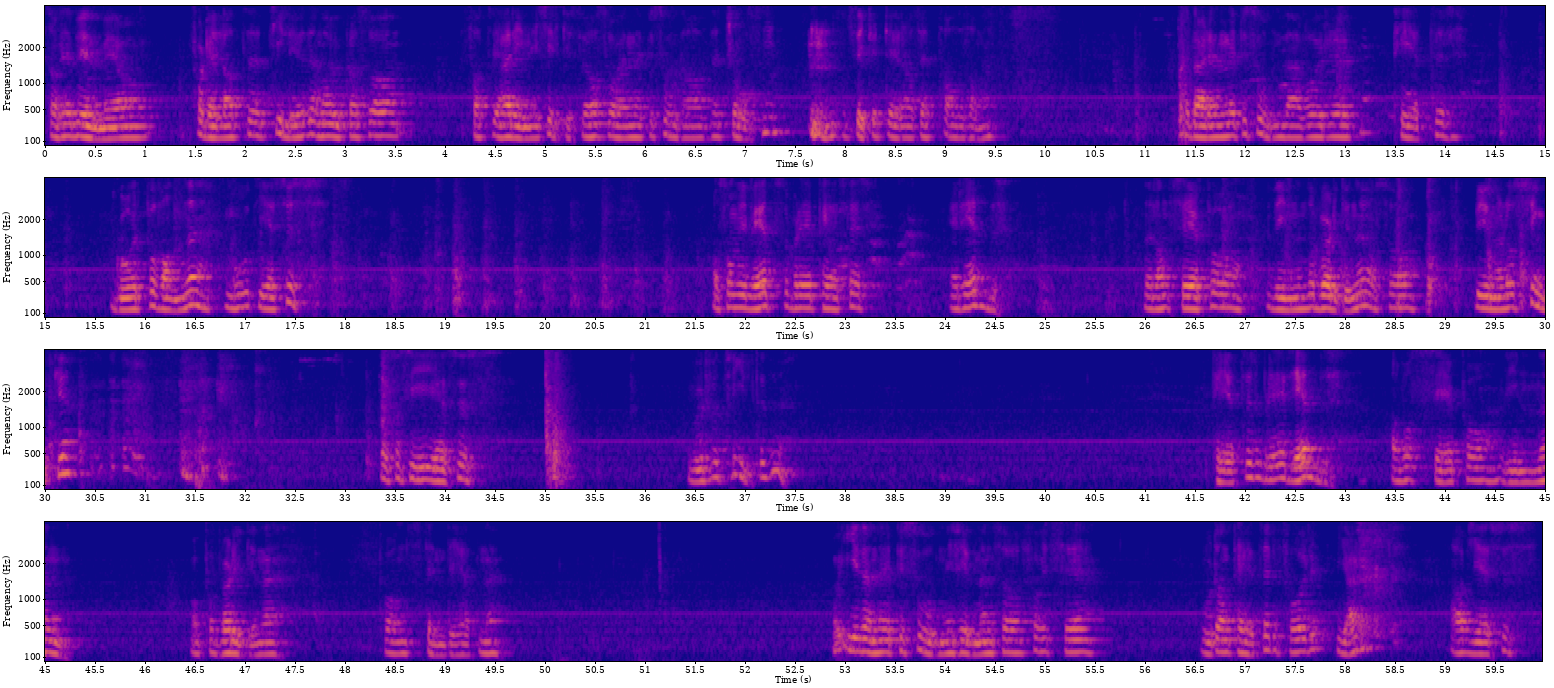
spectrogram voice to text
Da vil jeg begynne med å fortelle at eh, tidligere denne uka så satt vi her inne i kirkestua og så en episode av The Chosen, som sikkert dere har sett alle sammen. Og det er den episoden der hvor eh, Peter går på vannet mot Jesus. Og som vi vet, så ble Peter redd når han ser på vinden og bølgene, og så begynner det å synke. Og så sier Jesus, 'Hvorfor tvilte du?' Peter ble redd av å se på vinden og på bølgene, på omstendighetene. Og i denne episoden i filmen så får vi se hvordan Peter får hjelp av Jesus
